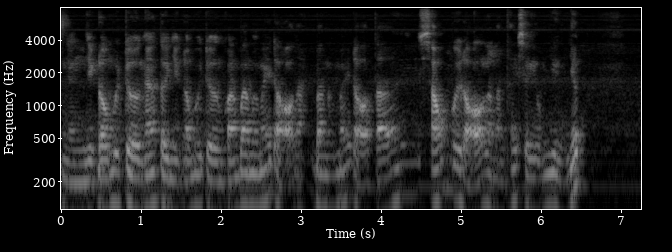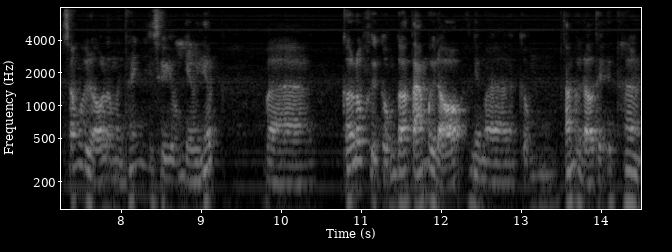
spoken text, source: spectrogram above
nhiệt độ môi trường ha từ nhiệt độ môi trường khoảng ba mươi mấy độ thôi ba mươi mấy độ tới 60 độ là mình thấy sử dụng nhiều nhất. 60 độ là mình thấy sử dụng nhiều nhất và có lúc thì cũng có 80 độ nhưng mà cũng 80 độ thì ít hơn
